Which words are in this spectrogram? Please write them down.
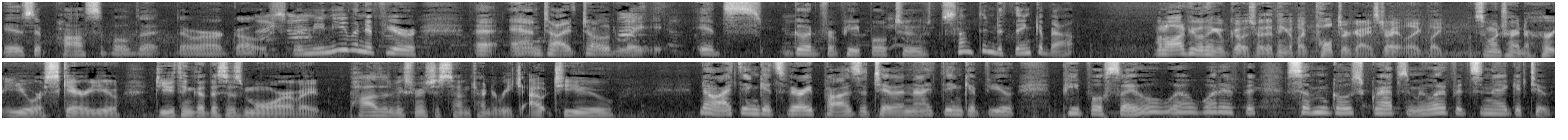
Is it possible that there are ghosts? I mean, even if you're uh, anti totally, it's good for people to something to think about. When a lot of people think of ghosts, right, they think of like poltergeist, right? Like like someone trying to hurt you or scare you. Do you think that this is more of a positive experience, just someone trying to reach out to you? No, I think it's very positive, and I think if you people say, "Oh well, what if it, some ghost grabs me? What if it's negative?"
